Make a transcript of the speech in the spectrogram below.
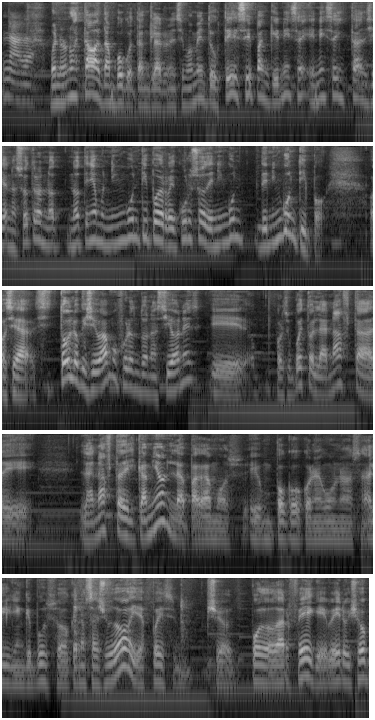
nada. Bueno, no estaba tampoco tan claro en ese momento. Ustedes sepan que en esa, en esa instancia nosotros no, no teníamos ningún tipo de recurso de ningún, de ningún tipo. O sea, todo lo que llevamos fueron donaciones. Eh, por supuesto, la nafta de la nafta del camión la pagamos eh, un poco con algunos alguien que puso que nos ayudó y después yo puedo dar fe que Vero y yo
